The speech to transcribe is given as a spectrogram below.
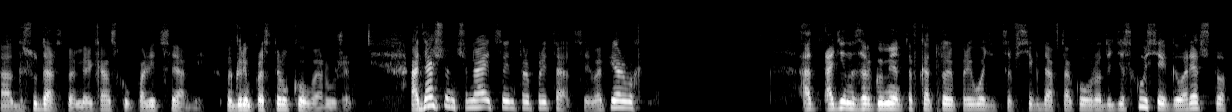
а, государства американского, полиции армии. Мы говорим про стрелковое оружие. А дальше начинается интерпретация. Во-первых, один из аргументов, который приводится всегда в такого рода дискуссиях, говорят, что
